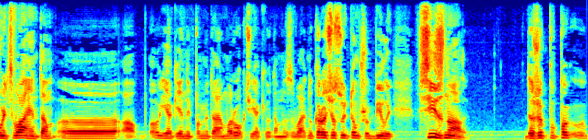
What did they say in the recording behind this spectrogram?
Volkswagen там, як я не пам'ятаю, Марок чи як його там називають. Ну, коротше, суть в тому, що білий. Всі знали. По-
